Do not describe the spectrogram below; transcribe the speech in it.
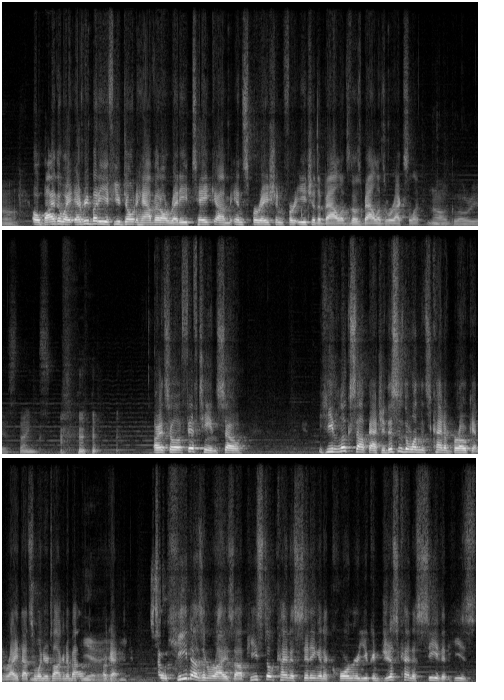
Oh, Oh, by the way, everybody, if you don't have it already, take um, inspiration for each of the ballads. Those ballads were excellent. oh, glorious! Thanks. All right, so a 15. So he looks up at you. This is the one that's kind of broken, right? That's the one you're talking about? Yeah, Okay. So he doesn't rise up. He's still kind of sitting in a corner. You can just kind of see that he's.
